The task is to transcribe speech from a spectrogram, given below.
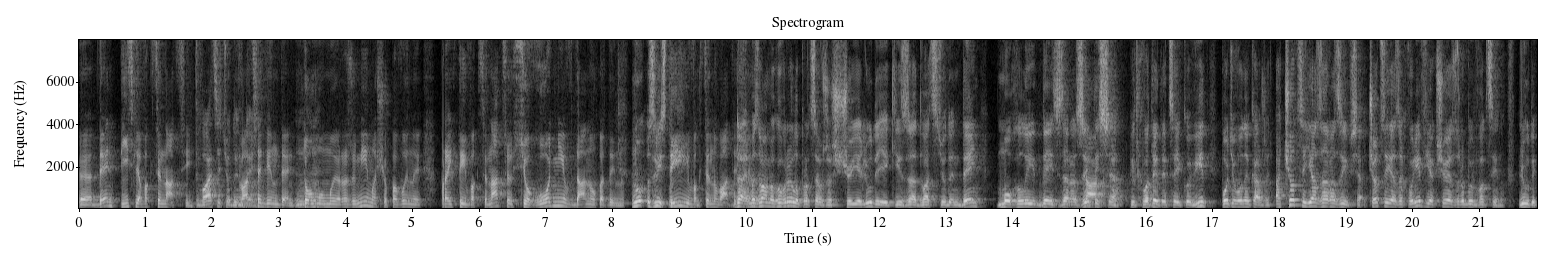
е, день після вакцинації. 21 день. 21 день. Тому ми розуміємо, що повинні пройти вакцинацію сьогодні в дану годину. Ну, звісно. Йти і вакцинуватися. Да, ми з вами говорили про це вже, що є люди, які за 21 день могли десь заразитися, підхватити цей ковід. Потім вони кажуть: а що це я заразився? Що це я захворів, якщо я зробив вакцину? Люди,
